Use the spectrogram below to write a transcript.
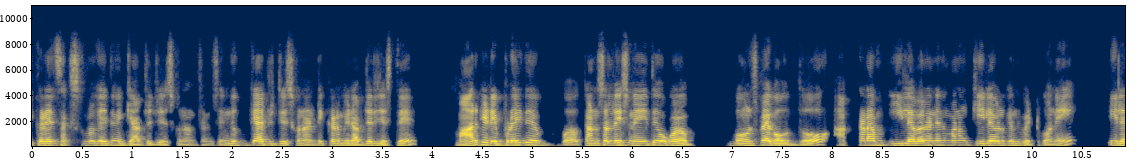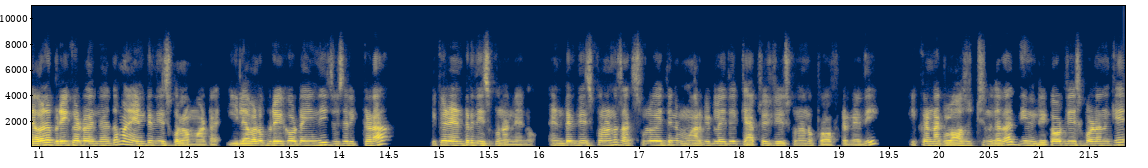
ఇక్కడైతే సక్సెస్ఫుల్ అయితే నేను క్యాప్చర్ చేసుకున్నాను ఫ్రెండ్స్. ఎందుకు క్యాప్చర్ చేసుకున్నాను అంటే ఇక్కడ మీరు అబ్జర్వ్ చేస్తే మార్కెట్ ఎప్పుడైతే కన్సల్టేషన్ అయితే ఒక బౌన్స్ బ్యాక్ అవుద్దో అక్కడ ఈ లెవెల్ అనేది మనం కీ లెవెల్ కింద పెట్టుకొని ఈ లెవెల్ బ్రేక్అవుట్ అయిన తర్వాత మనం ఎంట్రీ తీసుకోవాలన్నమాట. ఈ లెవెల్ బ్రేక్అవుట్ అయింది చూసారు ఇక్కడ. ఇక్కడ ఎంట్రీ తీసుకున్నాను నేను. ఎంట్రీ తీసుకున్నాను. సక్సెస్ఫుల్ అయితే నేను మార్కెట్లో అయితే క్యాప్చర్ చేసుకున్నాను. ప్రాఫిట్ అనేది ఇక్కడ నాకు లాస్ వచ్చింది కదా! దీన్ని రికవర్ చేసుకోవడానికే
